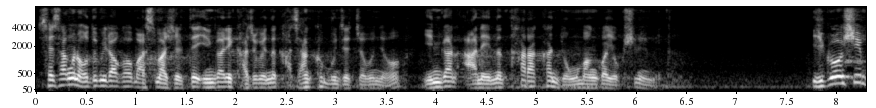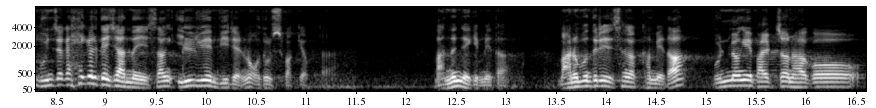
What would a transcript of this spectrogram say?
세상은 어둠이라고 말씀하실 때 인간이 가지고 있는 가장 큰 문제점은요, 인간 안에 있는 타락한 욕망과 욕심입니다. 이것이 문제가 해결되지 않는 이상 인류의 미래는 어두울 수밖에 없다. 맞는 얘기입니다. 많은 분들이 생각합니다. 문명이 발전하고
